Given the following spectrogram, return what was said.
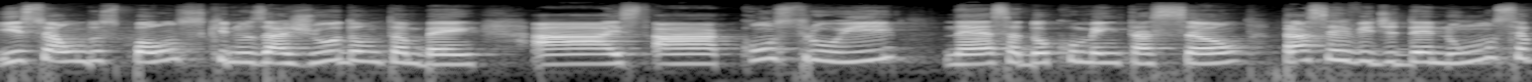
isso é um dos pontos que nos ajudam também a, a construir nessa documentação para servir de denúncia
